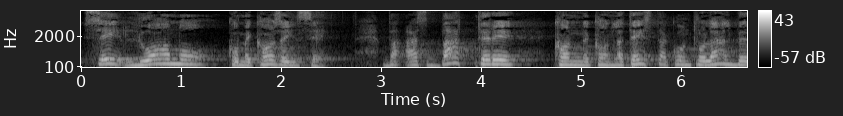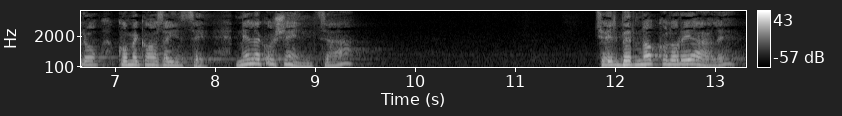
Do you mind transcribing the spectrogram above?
se, l'uomo come cosa in sé va a sbattere con, con la testa contro l'albero come cosa in sé, nella coscienza c'è il bernoccolo reale?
